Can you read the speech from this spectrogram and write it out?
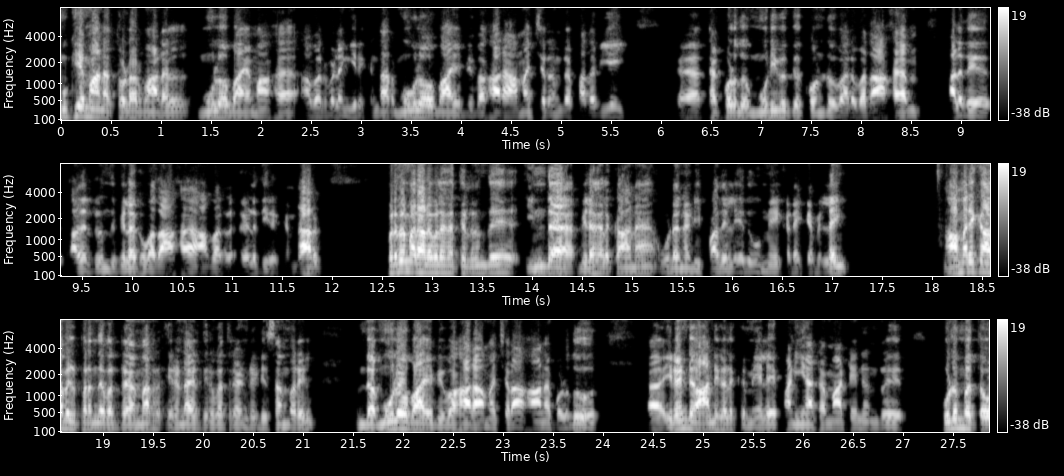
முக்கியமான தொடர்பாடல் மூலோபாயமாக அவர் விளங்கியிருக்கின்றார். மூலோபாய விவகார அமைச்சர் என்ற பதவியை தற்பொழுது முடிவுக்கு கொண்டு வருவதாக அல்லது அதிலிருந்து விலகுவதாக அவர் எழுதியிருக்கின்றார். பிரதமர் அலுவலகத்திலிருந்து இந்த விலகலுக்கான உடனடி பதில் எதுவுமே கிடைக்கவில்லை. அமெரிக்காவில் பிறந்தவர் பிரதமர் இரண்டாயிரத்தி இருபத்தி ரெண்டு டிசம்பரில் இந்த மூலோபாய விவகார அமைச்சராக ஆன பொழுது இரண்டு ஆண்டுகளுக்கு மேலே பணியாற்ற மாட்டேன் என்று குடும்பத்தோ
